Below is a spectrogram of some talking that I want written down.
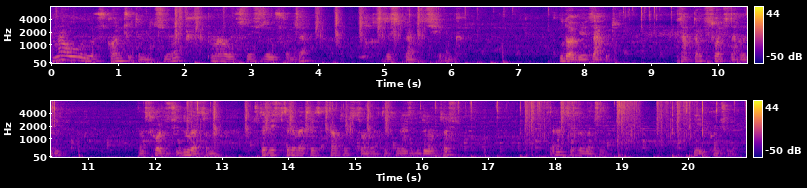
pomału już kończył ten odcinek. Pomału w sensie, że już kończę. Chcę coś sprawdzić jednak. Budowie, zachód. Zachód, tam gdzie słońce zachodzi. Na wschodzie, czyli druga strona. 44 metry jest w tamtą stronę. W takim razie budują coś. Zaraz to zobaczymy. I kończymy.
